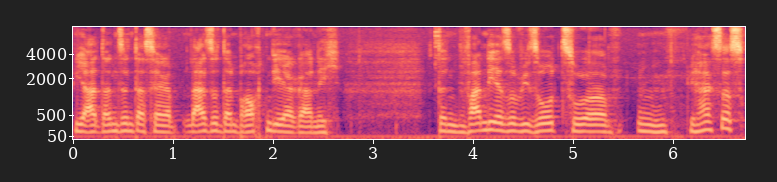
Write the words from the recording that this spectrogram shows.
Ja, dann sind das ja, also dann brauchten die ja gar nicht. Dann waren die ja sowieso zur, mh, hm, wie heißt das?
